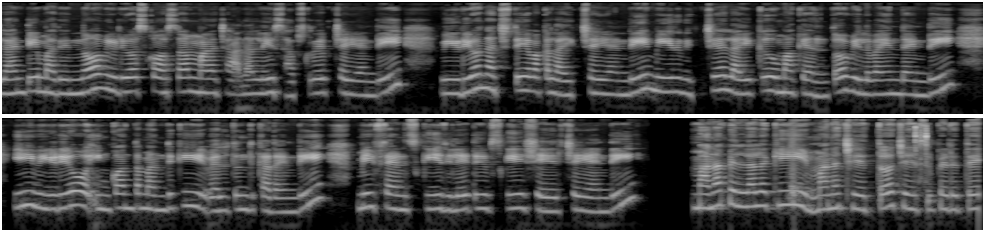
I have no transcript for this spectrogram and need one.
ఇలాంటి మరెన్నో వీడియోస్ కోసం మన ఛానల్ని సబ్స్క్రైబ్ చేయండి. వీడియో నచ్చితే ఒక లైక్ చేయండి. మీరు ఇచ్చే లైక్ మాకు ఎంతో విలువైందండి. ఈ వీడియో ఇంకొంతమందికి వెళ్తుంది కదండి. మీ ఫ్రెండ్స్కి రిలేటివ్స్కి షేర్ చేయండి. మన పిల్లలకి మన చేత్తో చేసి పెడితే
